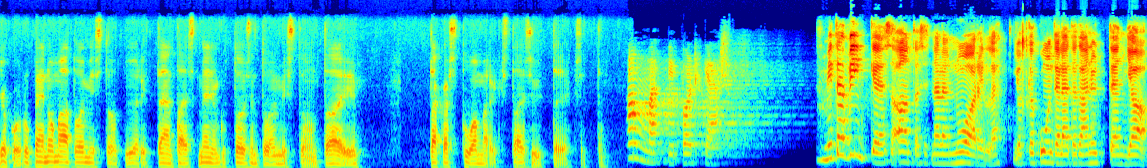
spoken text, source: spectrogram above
Joko rupean omaa toimistoa pyörittämään tai sitten menen jonkun toisen toimistoon tai takas tuomariksi tai syyttäjäksi. Ammattipodcast. Mitä vinkkejä sä antaisit näille nuorille, jotka kuuntelee tätä nytten ja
